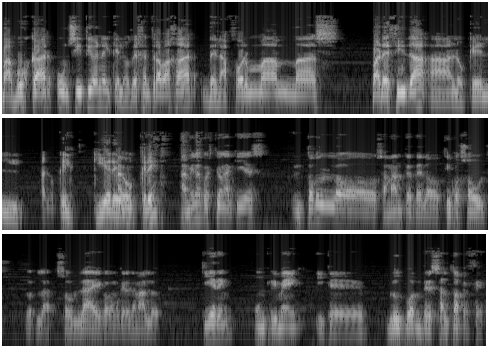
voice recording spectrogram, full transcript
va a buscar un sitio en el que lo dejen trabajar de la forma más parecida a lo que él, a lo que él quiere A mí- o cree. A mí la cuestión aquí es, todos los amantes de los tipos Souls, los Soul-like o como quieran llamarlo, quieren un remake y que Bloodborne dé salto a PC.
